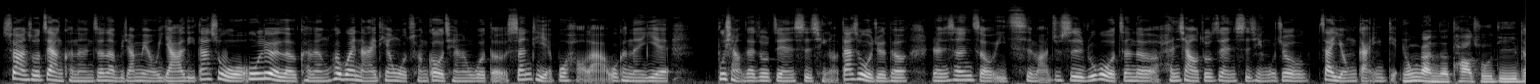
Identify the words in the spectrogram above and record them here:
虽然说这样可能真的比较没有压力，但是我忽略了可能会不会。会哪一天我存够钱了，我的身体也不好啦，我可能也。不想再做这件事情了，但是我觉得人生只有一次嘛，就是如果我真的很想要做这件事情，我就再勇敢一点，勇敢的踏出第一步。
